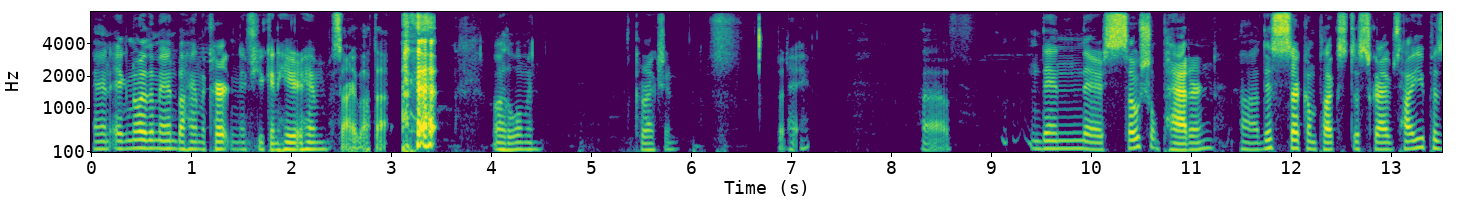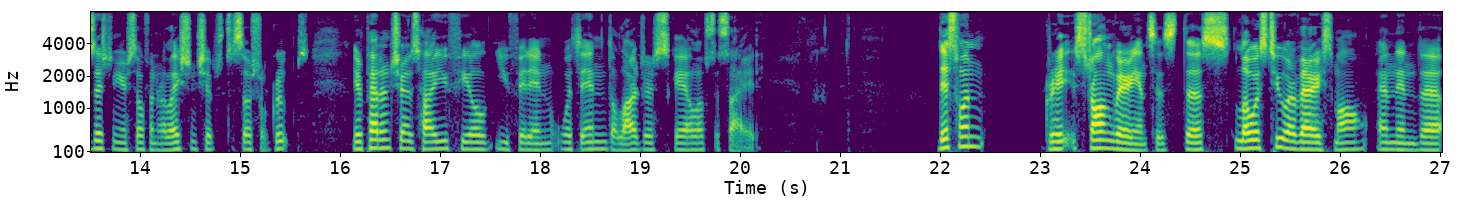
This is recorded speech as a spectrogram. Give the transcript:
And ignore the man behind the curtain if you can hear him. Sorry about that. or the woman. Correction. But hey. Uh, then there's social pattern. Uh, this circumplex describes how you position yourself in relationships to social groups. Your pattern shows how you feel you fit in within the larger scale of society. This one, great strong variances. The s- lowest two are very small, and then the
